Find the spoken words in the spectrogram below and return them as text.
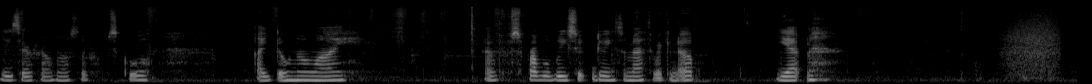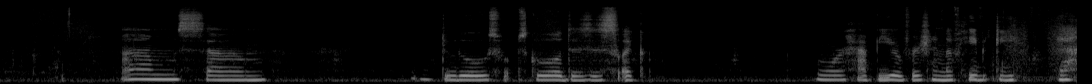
These are from also from school. I don't know why. I was probably doing some math working up. Yep. um some doodles from school. This is like more happier version of Hibiki. Yeah.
